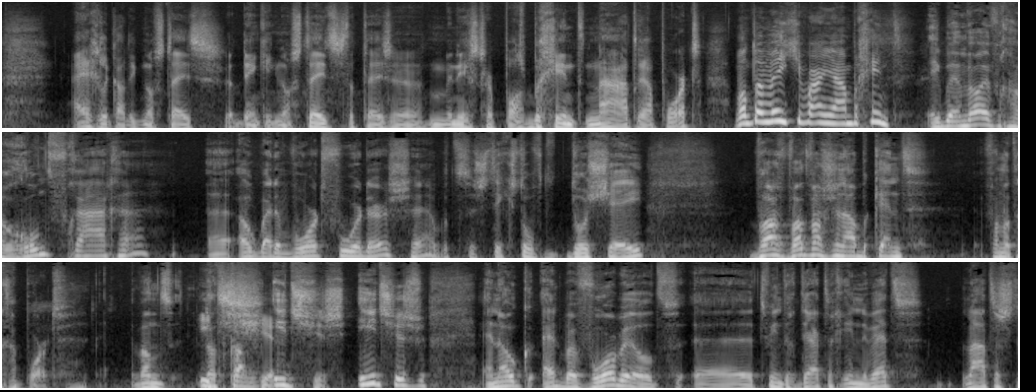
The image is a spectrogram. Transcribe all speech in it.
Eigenlijk had ik nog steeds, dat denk ik nog steeds, dat deze minister pas begint na het rapport. Want dan weet je waar je aan begint. Ik ben wel even gaan rondvragen, eh, ook bij de woordvoerders, hè, op het stikstofdossier. Wat, wat was er nou bekend van het rapport? Want dat Ietsje. kan ietsjes, ietsjes. En ook hè, bijvoorbeeld eh 2030 in de wet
